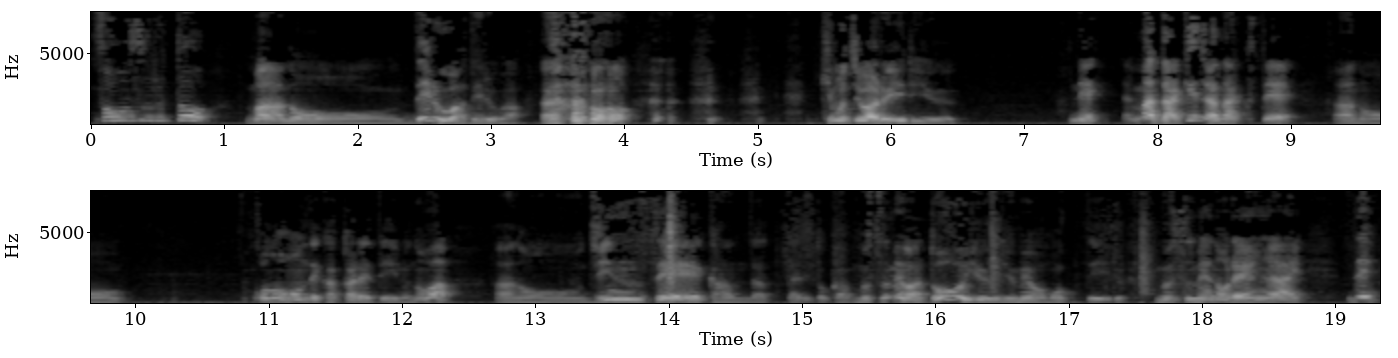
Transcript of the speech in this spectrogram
そうすると、まあ、あの、出るわ出るわ。気持ち悪い理由。ね。まあ、だけじゃなくて、あの、この本で書かれているのは、あの、人生観だったりとか、娘はどういう夢を持っている、娘の恋愛で、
